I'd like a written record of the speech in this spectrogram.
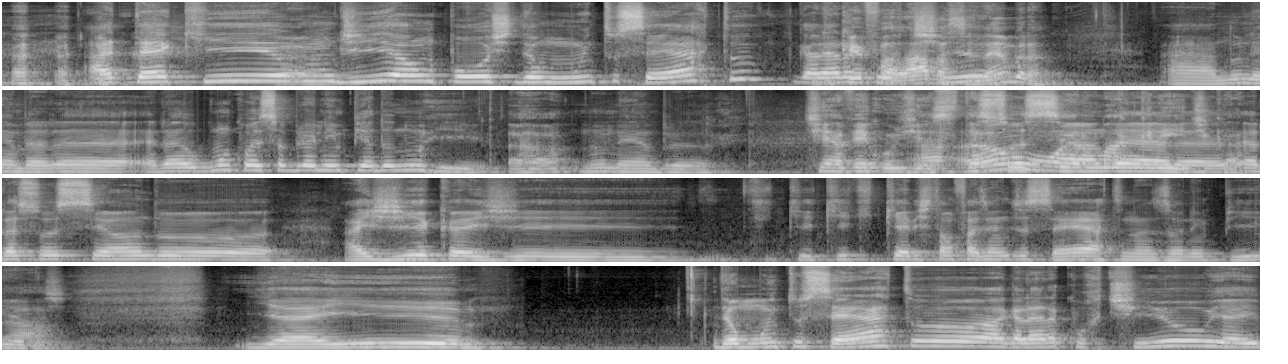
até que é. um dia um post deu muito certo, galera Do que curtia. falava, você lembra? Ah, não lembro. Era, era alguma coisa sobre a Olimpíada no Rio. Uhum. Não lembro. Tinha a ver com gestão ou era uma crítica? Era, era associando as dicas de que, que, que eles estão fazendo de certo nas Olimpíadas. Ah. E aí deu muito certo, a galera curtiu, e aí,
